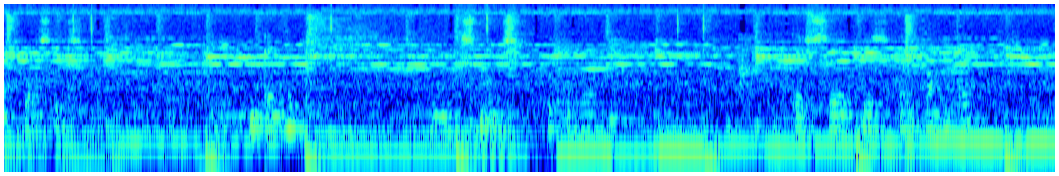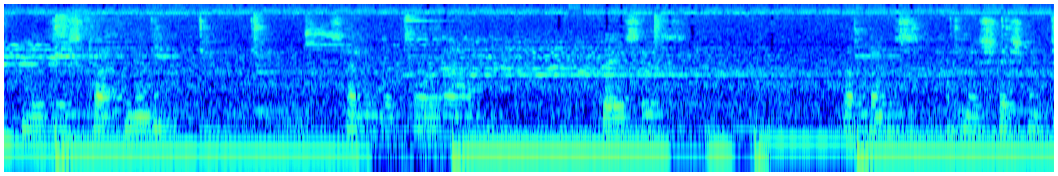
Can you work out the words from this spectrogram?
okay process internet and this same is my computer this is start menu select the program places weapons administrations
